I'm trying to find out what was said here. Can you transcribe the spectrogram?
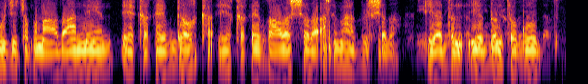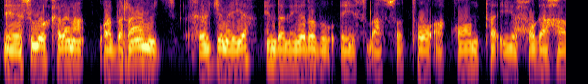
u jajabnaadaaneen ka qaybgalka iyo ka qayb qaadashada arrimaha bulshada iyo danta guud. Sidoo kalena waa barnaamij xoojinaya in dhallinyaradu ay isdhaafsato aqoonta iyo xogaha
